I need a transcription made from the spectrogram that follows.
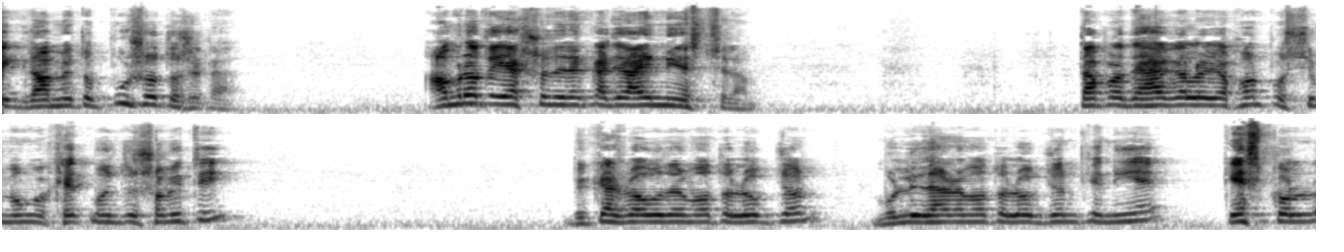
এই গ্রামে তো পুষ হতো সেটা। আমরা তো এই একশো দিনের কাজের আইন নিয়ে এসেছিলাম। তারপর দেখা গেল যখন পশ্চিমবঙ্গ ক্ষেত মজদুর সমিতি, বিকাশবাবুদের মতো লোকজন মুরলীধরনের মতো লোকজনকে নিয়ে কেস করল।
